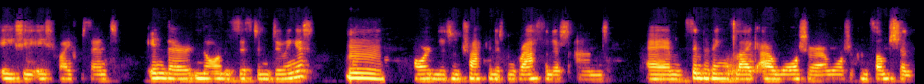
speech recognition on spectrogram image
80 85% in their normal system doing it. Mm. Recording it and tracking it and graphing it and um, simple things like our water, our water consumption.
